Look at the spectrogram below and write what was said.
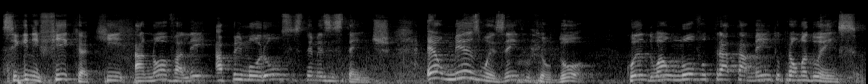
Significa que a nova lei aprimorou um sistema existente. É o mesmo exemplo que eu dou quando há um novo tratamento para uma doença.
